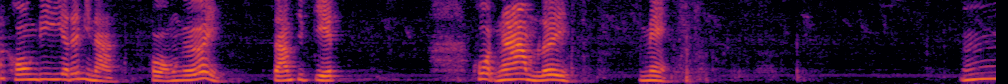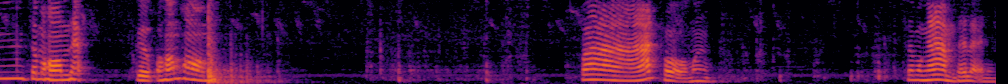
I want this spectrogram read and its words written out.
ดของดีอะได้นี่นะของมึงเอ้ยสามสิบเจ็ดโคตรงามเลยแน่อืม สมหอมแท้เกือบหอมหอมปาดพอมึงสมงามแท้แหละนี่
